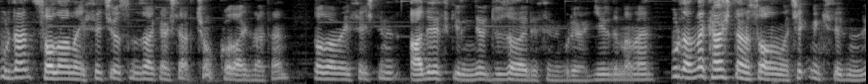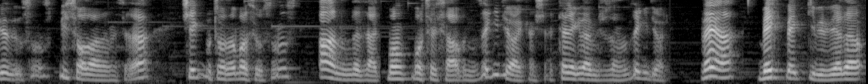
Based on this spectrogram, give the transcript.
Buradan Solana'yı seçiyorsunuz arkadaşlar. Çok kolay zaten. Solana'yı seçtiniz. Adres girin diyor. Cüzdan adresini buraya girdim hemen. Buradan da kaç tane Solana çekmek istediğinizi yazıyorsunuz. Bir Solana mesela. Çek butonuna basıyorsunuz. Anında zaten Bonkbot hesabınıza gidiyor arkadaşlar. Telegram cüzdanınıza gidiyor. Veya Backpack gibi ya da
